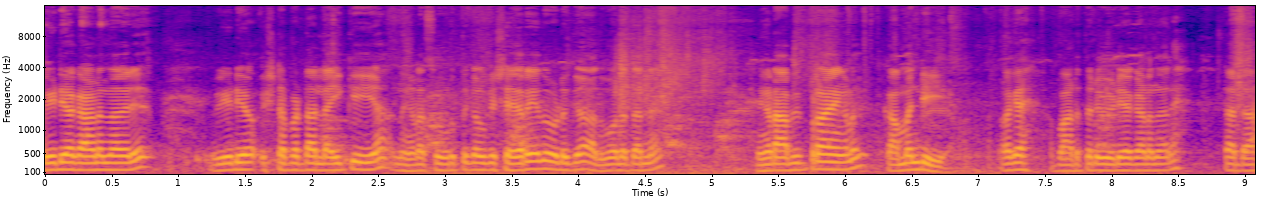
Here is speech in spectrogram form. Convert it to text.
വീഡിയോ കാണുന്നവർ വീഡിയോ ഇഷ്ടപ്പെട്ടാൽ ലൈക്ക് ചെയ്യുക. നിങ്ങളുടെ സുഹൃത്തുക്കൾക്ക് ഷെയർ ചെയ്ത് കൊടുക്കുക. അതുപോലെ തന്നെ നിങ്ങളുടെ അഭിപ്രായങ്ങൾ കമന്റ് ചെയ്യുക. ഓക്കെ അപ്പോൾ അടുത്തൊരു വീഡിയോ കാണുന്നവരെ ടാറ്റാ.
